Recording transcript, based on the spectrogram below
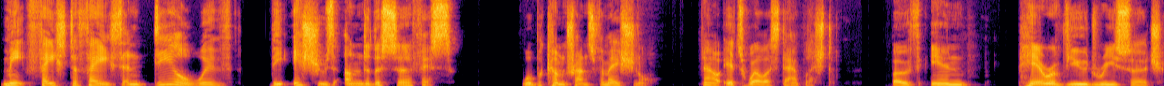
meet face to face and deal with the issues under the surface will become transformational. Now, it's well established, both in peer reviewed research,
